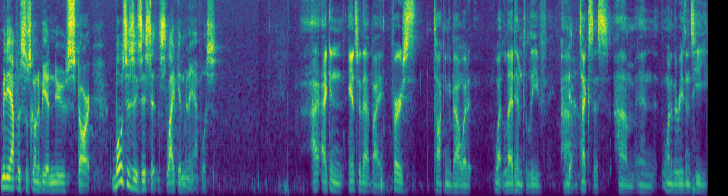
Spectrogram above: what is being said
Minneapolis was going to be a new start. What was his existence like in Minneapolis? I, I can answer that by first talking about what it, what led him to leave uh, Yeah. Texas, um, and one of the reasons he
